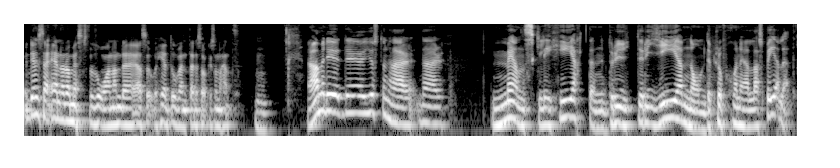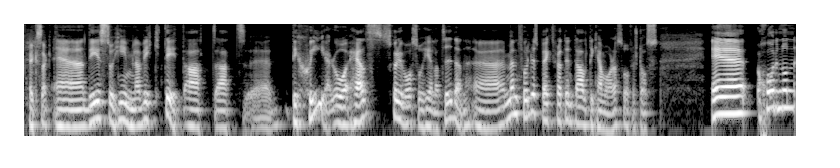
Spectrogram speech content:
men det är en av de mest förvånande, alltså helt oväntade saker som har hänt. Mm. Ja men det, det är just den här när mänskligheten bryter igenom det professionella spelet. Exakt. Eh, det är så himla viktigt att, att eh, det sker och helst ska det vara så hela tiden. Eh, men full respekt för att det inte alltid kan vara så förstås. Eh, har du någon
